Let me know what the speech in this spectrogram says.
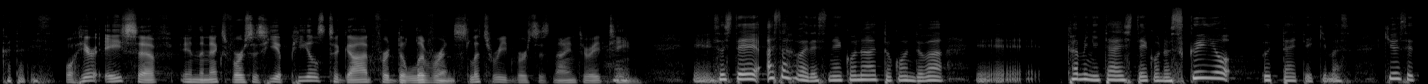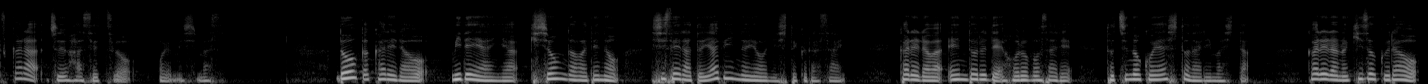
方です。Well, here Asaph in the next verses, he appeals to God for deliverance. Let's read verses 9 through 18. えーそしてアサフはですね、この後今度は、えー神に対してこの救いを訴えていきます。9節から18節をお読みします。どうか彼らをミデヤンやキション川でのシセラとヤビンのようにしてください。彼らはエンドルで滅ぼされ、土地の肥やしとなりました。彼らの貴族らを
